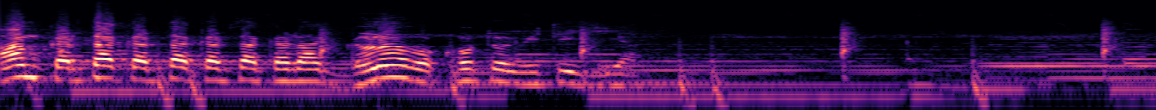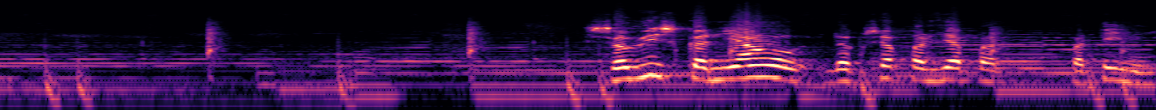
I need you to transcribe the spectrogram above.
આમ કરતા કરતા કરતા કરતા ઘણા વખતો વીતી ગયા. છવ્વીસ કન્યાઓ દક્ષ પ્રજાપતિની.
